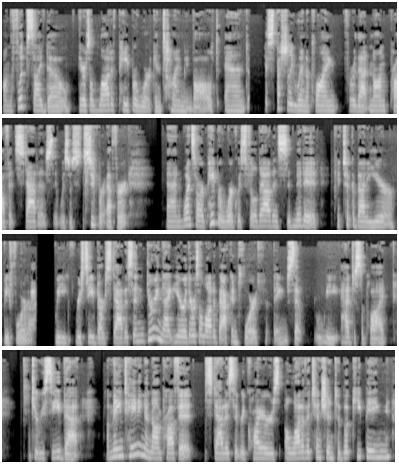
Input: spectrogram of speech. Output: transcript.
On the flip side, though, there's a lot of paperwork and time involved, and especially when applying for that nonprofit status, it was a super effort. And once our paperwork was filled out and submitted, it took about a year before wow. We received our status. And during that year, there was a lot of back and forth things that we had to supply to receive that. Uh, maintaining a nonprofit status, it requires a lot of attention to bookkeeping,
